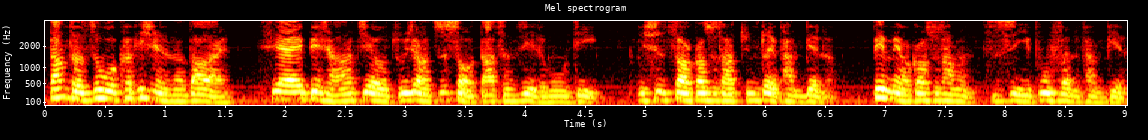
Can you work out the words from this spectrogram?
当得知沃克一行人的到来，CIA 便想要借由主角之手达成自己的目的，于是只好告诉他军队叛变了，并没有告诉他们只是一部分的叛变。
